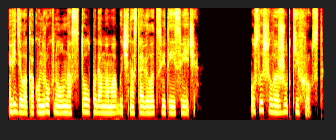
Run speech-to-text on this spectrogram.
видела, как он рухнул на стол, куда мама обычно ставила цветы и свечи. Услышала жуткий хруст.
